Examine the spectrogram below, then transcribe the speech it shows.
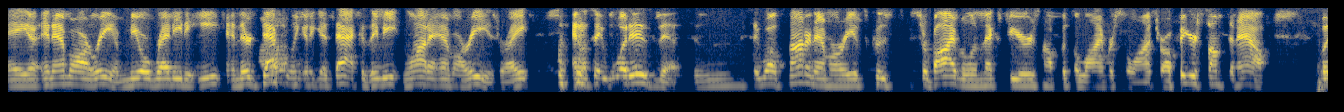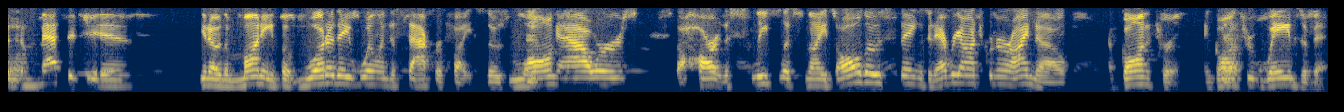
a an MRE, a meal ready to eat, and they're definitely going to get that because they've eaten a lot of MREs, right? And I'll say, what is this? And they say, well, it's not an MRE. It's because survival in the next two years, and I'll put the lime or cilantro. I'll figure something out. But Yeah. the message is, you know, the money, but what are they willing to sacrifice? Those long hours, the hard, the sleepless nights, all those things that every entrepreneur I know have gone through and gone Yeah. through waves of it.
